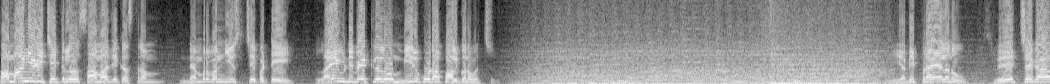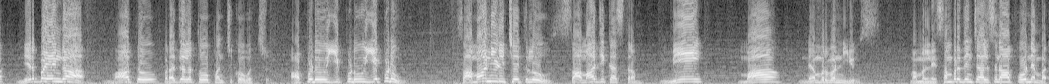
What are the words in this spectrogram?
సామాన్యుడి చేతిలో సామాజిక అస్త్రం నెంబర్ వన్ న్యూస్ చేపట్టి లైవ్ డిబేట్లలో మీరు కూడా పాల్గొనవచ్చు. మీ అభిప్రాయాలను స్వేచ్ఛగా నిర్భయంగా మాతో ప్రజలతో పంచుకోవచ్చు. అప్పుడు ఇప్పుడు ఎప్పుడు? సామాన్యుడి చేతిలో సామాజిక అస్త్రం. మీ మా నెంబర్ వన్ న్యూస్. మమ్మల్ని సంప్రదించాల్సిన phone number.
